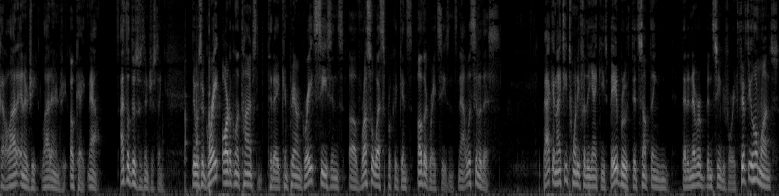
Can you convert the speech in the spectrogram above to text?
got a lot of energy, a lot of energy. Okay, now I thought this was interesting. There was a great article in the Times today comparing great seasons of Russell Westbrook against other great seasons. Now listen to this. Back in 1920 for the Yankees, Babe Ruth did something that had never been seen before. He had 50 home runs,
